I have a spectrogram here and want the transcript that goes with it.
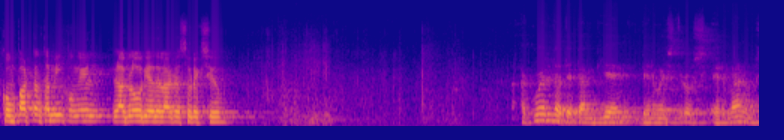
compartan también con Él la gloria de la resurrección. Acuérdate también de nuestros hermanos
